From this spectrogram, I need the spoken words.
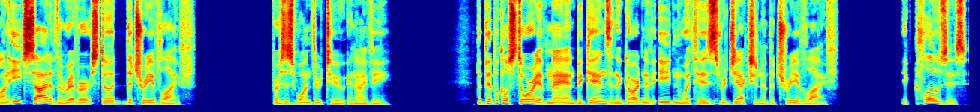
On each side of the river stood the tree of life. Verses 1 through 2 in NIV. The biblical story of man begins in the Garden of Eden with his rejection of the tree of life. It closes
